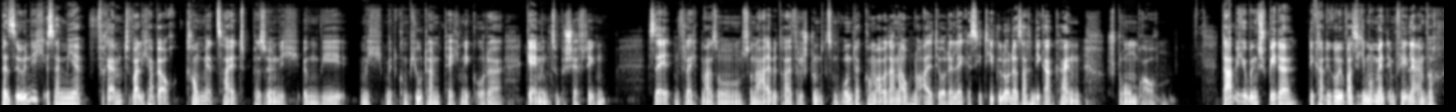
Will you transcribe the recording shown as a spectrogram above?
persönlich ist er mir fremd, weil ich habe ja auch kaum mehr Zeit, persönlich irgendwie mich mit Computern, Technik oder Gaming zu beschäftigen. Selten, vielleicht mal so, so eine halbe, dreiviertel Stunde zum Runterkommen, aber dann auch nur alte oder Legacy-Titel oder Sachen, die gar keinen Strom brauchen. Da habe ich übrigens später die Kategorie, was ich im Moment empfehle, einfach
